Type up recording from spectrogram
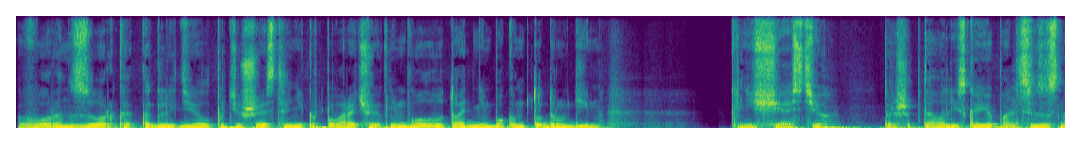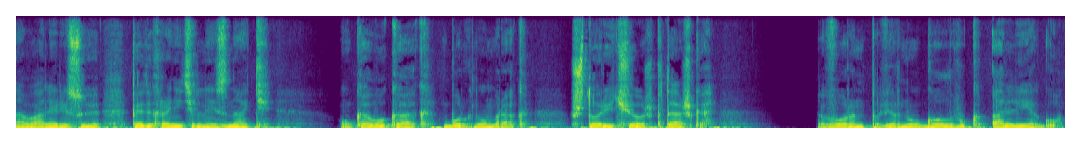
Ворон зорко оглядел путешественников, поворачивая к ним голову то одним боком, то другим. К несчастью, прошептала Лиска, ее пальцы засновали, рисуя предохранительные знаки. У кого как, буркнул мрак. Что речешь, пташка? Ворон повернул голову к Олегу,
